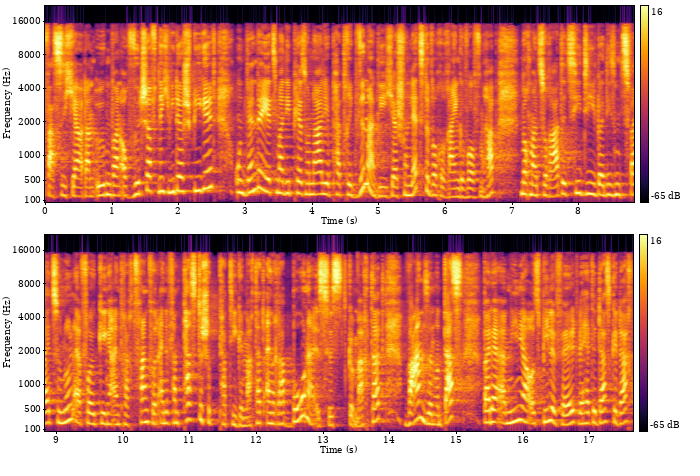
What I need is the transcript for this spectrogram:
was sich ja dann irgendwann auch wirtschaftlich widerspiegelt. Und wenn wir jetzt mal die Personalie Patrick Wimmer, die ich ja schon letzte Woche reingeworfen habe, nochmal zu Rate zieht, die bei diesem 2 zu 0 Erfolg gegen Eintracht Frankfurt eine fantastische Partie gemacht hat, ein Rabona-Assist gemacht hat. Wahnsinn. Und das bei der Arminia aus Bielefeld. Wer hätte das gedacht?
